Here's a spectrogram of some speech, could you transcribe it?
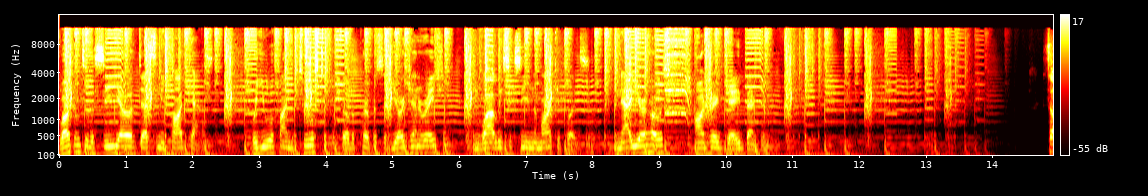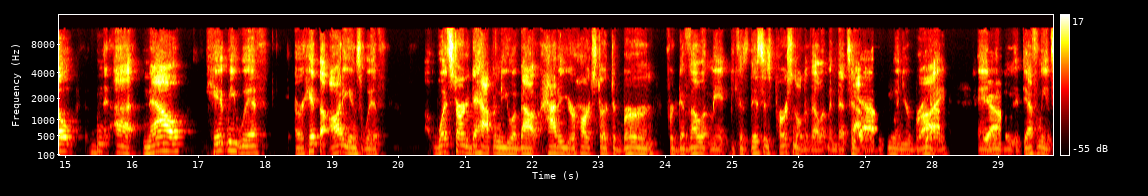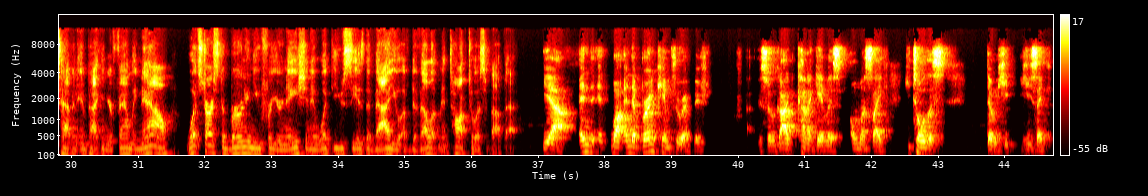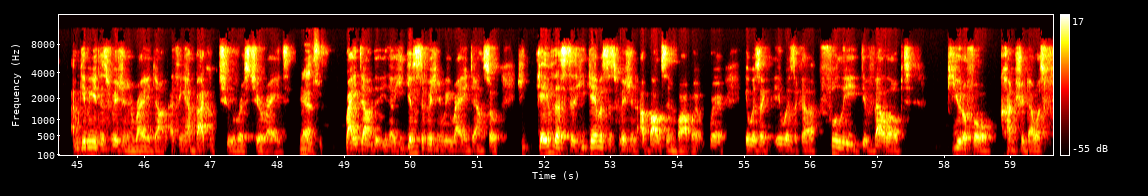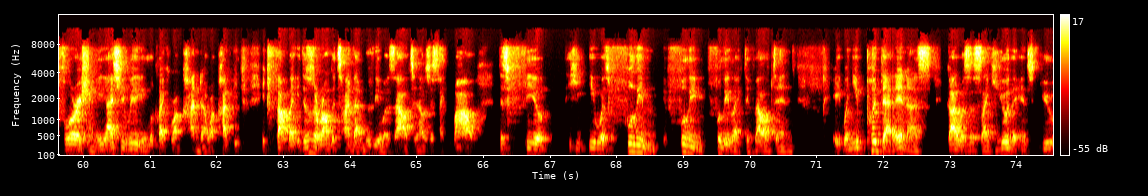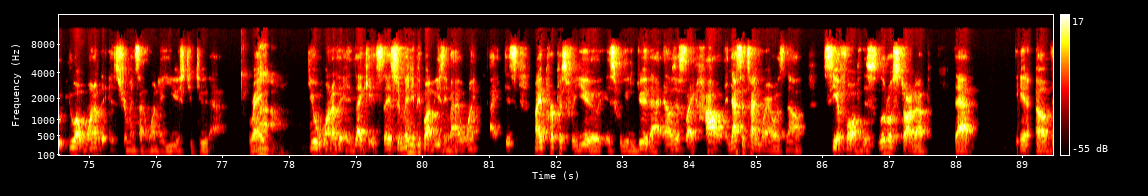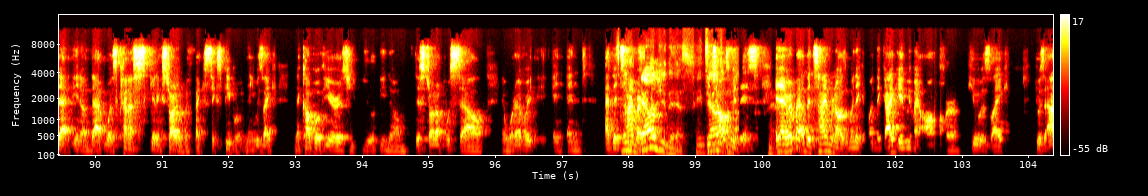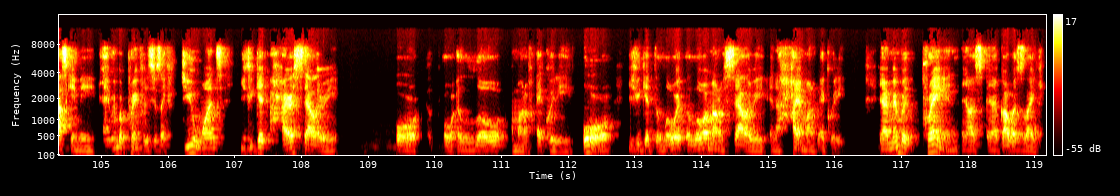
Welcome to the CEO of Destiny podcast, where you will find the tools to fulfill the purpose of your generation and wildly succeed in the marketplace. And now, your host, Andre J. Benjamin. So uh, now hit me with, or hit the audience with, what started to happen to you about how did your heart start to burn for development? Because this is personal development that's happening yeah. with you and your bride. Yeah. And yeah. You know, it definitely it's having an impact in your family. Now, what starts to burn in you for your nation and what do you see as the value of development? Talk to us about that. Yeah. And well, and the burn came through a vision. So God kind of gave us almost like he told us that he, he's like, I'm giving you this vision and write it down. I think Habakkuk 2, verse 2, right? Yes. Write down the, you know, he gives us the vision, we write it down. So he gave us the, he gave us this vision about Zimbabwe, where it was like it was like a fully developed, beautiful country that was flourishing. It actually really looked like Wakanda. Wakanda. It, it felt like this was around the time that movie was out, and I was just like, wow, this feel. He, it was fully, fully, fully like developed, and it, when you put that in us, God was just like, you're the you you are one of the instruments I want to use to do that, right? Wow. You're one of the like it's there's so many people I'm using, but I want I, it's my purpose for you is for you to do that. And I was just like, how? And that's the time where I was now CFO of this little startup that you know that you know that was kind of getting started with like six people. And he was like, in a couple of years, you you, you know this startup will sell and whatever and, and at the so time, he tells you this. He tells, he tells me this, and I remember at the time when I was when they, when the guy gave me my offer, he was like, he was asking me. I remember praying for this. He was like, "Do you want? You could get a higher salary, or or a low amount of equity, or you could get the lower a lower amount of salary and a high amount of equity." And I remember praying, and, and I was and God was like,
